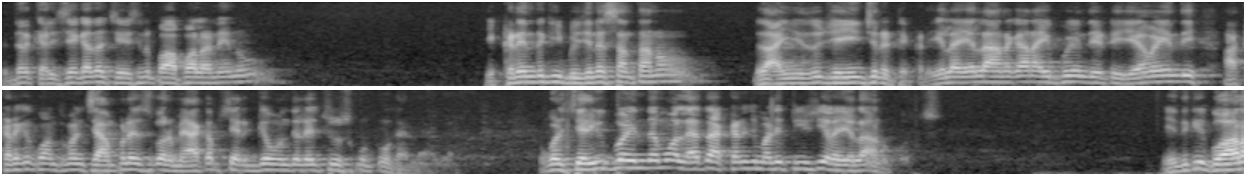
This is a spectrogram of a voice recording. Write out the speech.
ఇద్దరు కలిసే కదా చేసిన పాపాల నేను ఇక్కడ ఎందుకు ఈ బిజినెస్ అంతాను? ఇది ఆయన ఏదో జయించినట్టు ఇక్కడ. ఇలా ఇలా అనగానే అయిపోయింది ఏంటి? ఏమైంది? అక్కడికి కొంతమంది చెంపలేసుకోరు మేకప్ సరిగ్గా ఉందో లేదు చూసుకుంటూ ఉంటారు ఇలాగా. ఒకళ్ళు చెరిగిపోయిందేమో లేకపోతే అక్కడి నుంచి మళ్ళీ తీసి ఇలా ఇలా అనుకోవచ్చు. ఎందుకు గోళ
